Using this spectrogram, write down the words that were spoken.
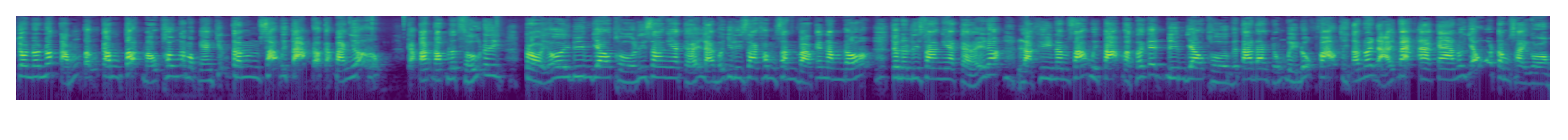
cho nên nó tổng tấn công Tết Mậu Thân năm 1968 đó, các bạn nhớ không? Các bạn đọc lịch sử đi. Trời ơi, đêm giao thừa Lisa nghe kể lại bởi vì Lisa không sanh vào cái năm đó. Cho nên Lisa nghe kể đó là khi năm 68 mà tới cái đêm giao thừa người ta đang chuẩn bị đốt pháo thì ta nói đại bác AK nó giấu ở trong Sài Gòn.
